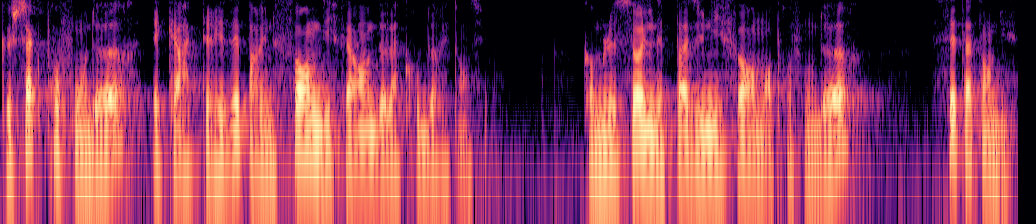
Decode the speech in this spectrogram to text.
que chaque profondeur est caractérisée par une forme différente de la courbe de rétention. Comme le sol n'est pas uniforme en profondeur, c'est attendu.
